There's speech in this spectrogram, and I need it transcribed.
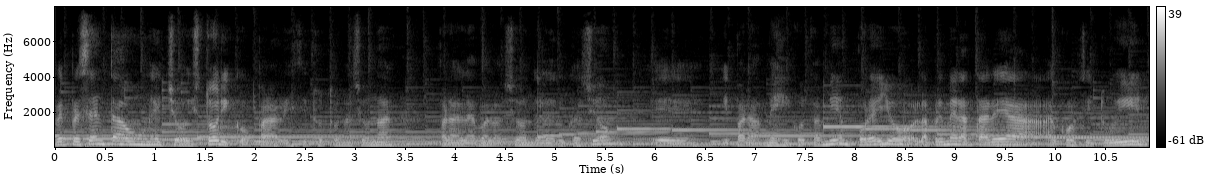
representa un hecho histórico para el Instituto Nacional para la Evaluación de la Educación eh, y para México también. Por ello, la primera tarea al constituir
